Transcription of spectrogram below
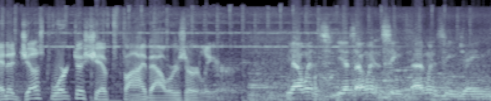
and had just worked a shift five hours earlier. Yeah, I went. Yes, I went and seen. I went and seen Jamie.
